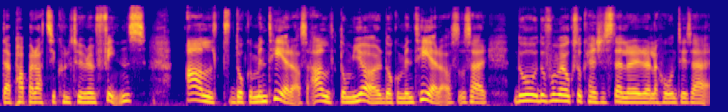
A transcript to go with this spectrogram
där paparazzi-kulturen finns. Allt dokumenteras, allt de gör dokumenteras. Och så här, då, då får man också kanske ställa det i relation till så här,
